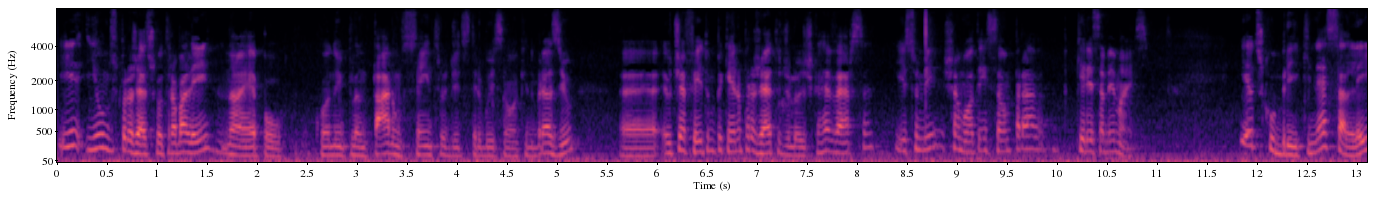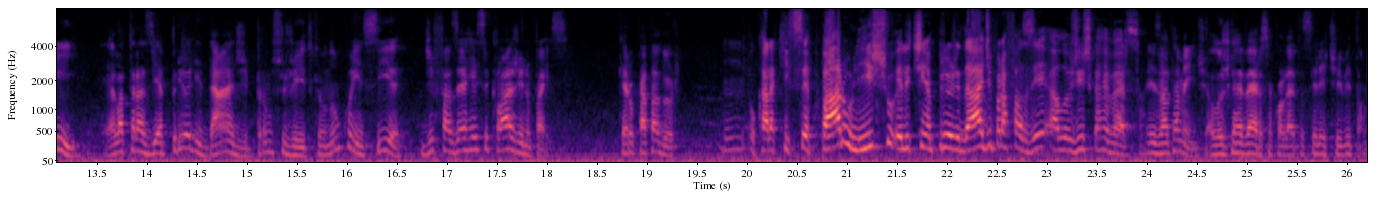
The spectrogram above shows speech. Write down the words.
E, e um dos projetos que eu trabalhei na Apple, quando implantaram um centro de distribuição aqui no Brasil, eh, eu tinha feito um pequeno projeto de logística reversa e isso me chamou a atenção para querer saber mais. E eu descobri que nessa lei ela trazia prioridade para um sujeito que eu não conhecia de fazer a reciclagem no país, que era o catador. Hum, O cara que separa o lixo, ele tinha prioridade para fazer a logística reversa. Exatamente, a lógica reversa, a coleta seletiva e tal.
